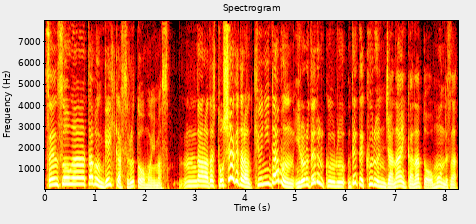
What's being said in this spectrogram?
戦争が多分激化すると思います。んだから私、年明けたら急に多分いろいろ出てくる、出てくるんじゃないかなと思うんですが、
